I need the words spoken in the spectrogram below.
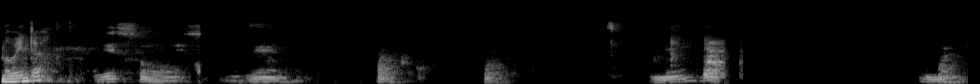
90. Eso. Bien. Bien. Bueno,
